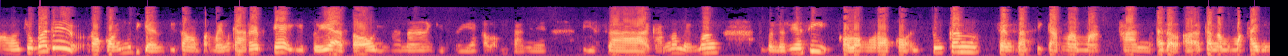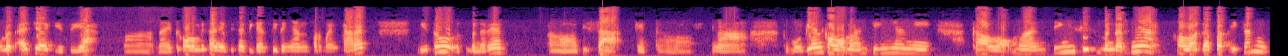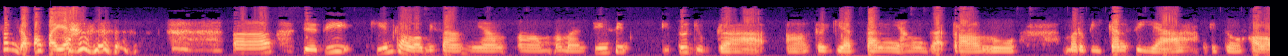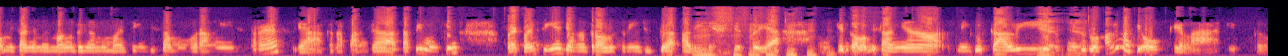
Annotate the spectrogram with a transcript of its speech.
uh, coba deh rokoknya diganti sama permen karet kayak gitu ya atau gimana gitu ya kalau misalnya bisa karena memang sebenarnya sih kalau ngerokok itu kan sensasi karena makan atau uh, karena memakai mulut aja gitu ya. Nah itu kalau misalnya bisa diganti dengan permen karet itu sebenarnya uh, bisa gitu. Nah, kemudian kalau mancingnya nih, kalau mancing sih sebenarnya kalau dapat ikan kan nggak apa-apa ya. uh, jadi mungkin kalau misalnya um, memancing sih itu juga uh, kegiatan yang nggak terlalu merugikan sih ya gitu. Kalau misalnya memang dengan memancing bisa mengurangi stres ya kenapa enggak? Tapi mungkin frekuensinya jangan terlalu sering juga kali hmm. gitu ya. Mungkin kalau misalnya seminggu sekali, yeah, seminggu yeah. dua kali masih oke okay lah gitu.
